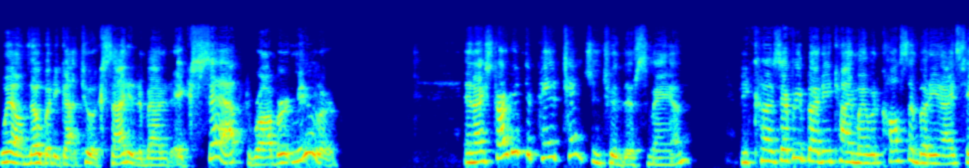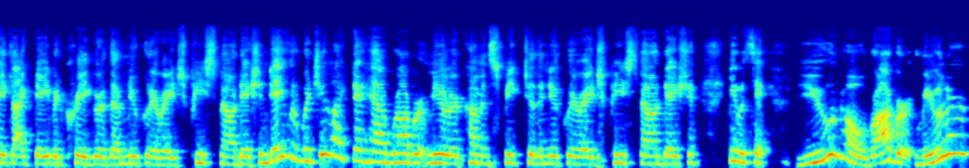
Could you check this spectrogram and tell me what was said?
Well, nobody got too excited about it except Robert Muller. And I started to pay attention to this man because everybody time I would call somebody and I'd say like David Krieger, the Nuclear Age Peace Foundation, David, would you like to have Robert Muller come and speak to the Nuclear Age Peace Foundation? He would say, you know Robert Muller?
